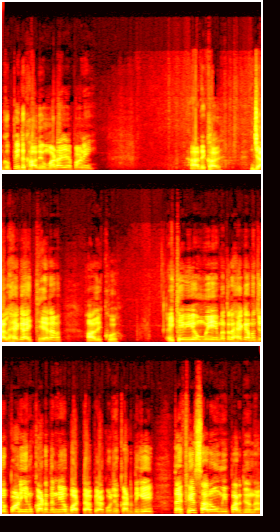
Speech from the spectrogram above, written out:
ਗੁੱਪੀ ਦਿਖਾ ਦਿਓ ਮਾੜਾ ਜਿਹਾ ਪਾਣੀ। ਆ ਦਿਖਾ, ਜਲ ਹੈਗਾ ਇੱਥੇ, ਹੈ ਨਾ? ਆ ਦੇਖੋ। ਇੱਥੇ ਵੀ ਉਵੇਂ ਮਤਲਬ ਹੈਗਾ, ਮਤਲਬ ਜਦੋਂ ਪਾਣੀ ਨੂੰ ਕੱਢ ਦਿੰਨੇ ਆ ਬਾਟਾ ਪਿਆ ਕੋਲ ਜੋ ਕੱਢ ਦਈਏ, ਤਾਂ ਫਿਰ ਸਾਰਾ ਉਵੇਂ ਭਰ ਜਾਂਦਾ।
